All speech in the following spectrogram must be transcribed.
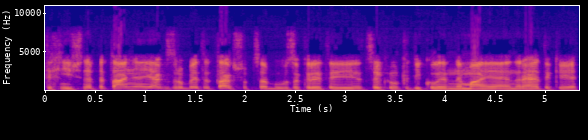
технічне питання, як зробити так, щоб це був закритий цикл, тоді коли немає енергетики,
